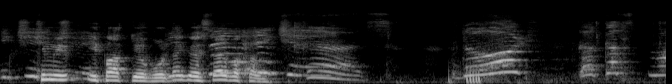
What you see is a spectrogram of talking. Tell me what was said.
iki, kim iki. ip atlıyor burada? Göster bakalım. İki. Kız. Dur. Kakasma.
